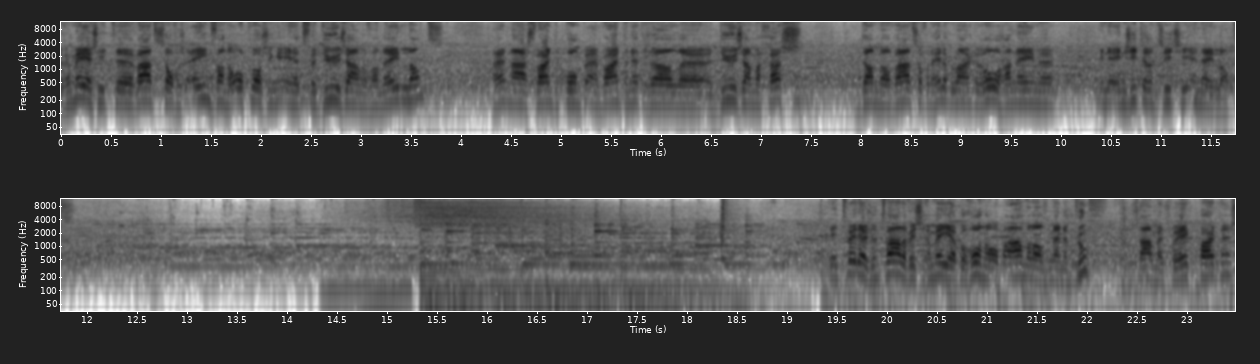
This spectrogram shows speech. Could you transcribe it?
Remea ziet eh, waterstof als een van de oplossingen in het verduurzamen van Nederland. Naast warmtepompen en warmtenetten zal een eh, duurzame gas, dan wel waterstof, een hele belangrijke rol gaan nemen in de energietransitie in Nederland. In 2012 is Remea begonnen op Ameland met een proef, samen met projectpartners,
